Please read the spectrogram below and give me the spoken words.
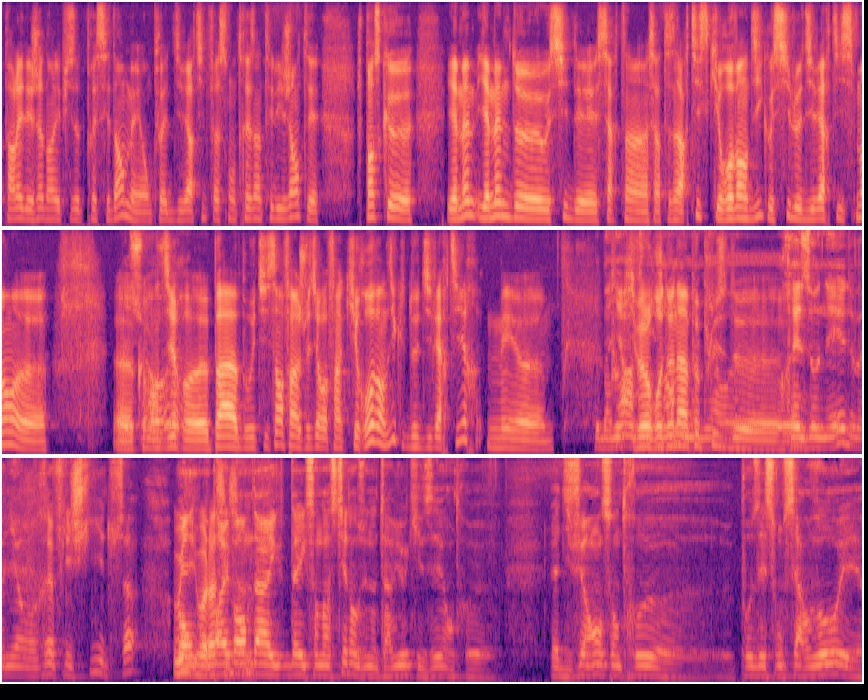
parlé déjà dans l'épisode précédent, mais on peut être diverti de façon très intelligente et je pense que il y a même, y a même de, aussi des certains, certains artistes qui revendiquent aussi le divertissement. euh, euh, comment dire, euh, pas abrutissant, enfin je veux dire, enfin qui revendiquent de divertir, mais euh, De manière Qui veulent redonner un peu plus de- euh, raisonnée, de manière réfléchie et tout ça. oui, Bon, voilà, On parlait c'est par ça. exemple d'Alex- d'Alexandre Astier dans une interview qui faisait entre la différence entre euh, poser son cerveau et, euh,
